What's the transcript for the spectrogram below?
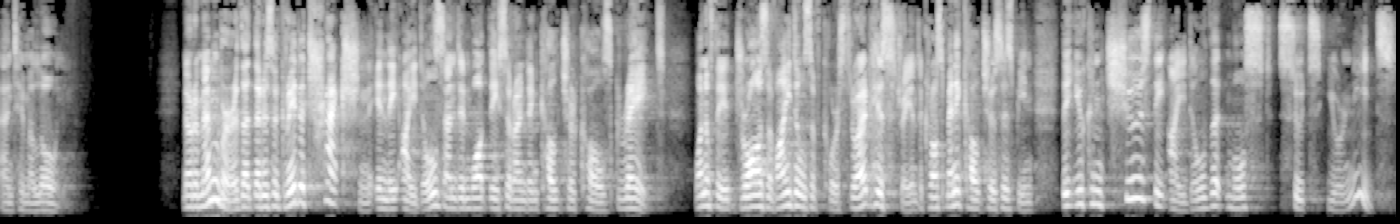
and Him alone. Now remember that there is a great attraction in the idols and in what the surrounding culture calls great. One of the draws of idols, of course, throughout history and across many cultures has been that you can choose the idol that most suits your needs.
